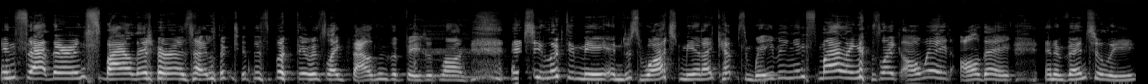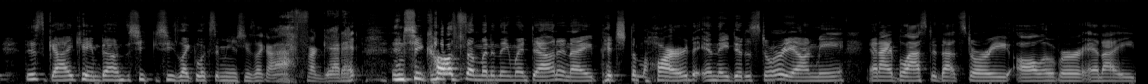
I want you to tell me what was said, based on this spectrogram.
and sat there and smiled at her as I looked at this book that was like thousands of pages long. And she looked at me and just watched me, and I kept waving and smiling. I was like, I'll wait all day. And eventually, this guy came down. She, she like looks at me and she's like, ah, forget it. And she called someone and they went down, and I pitched them hard, and they did a story on me. And I blasted that story all over, and I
